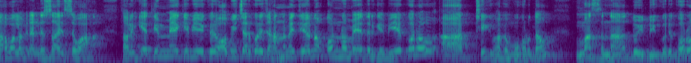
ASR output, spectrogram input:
তাওয়াল মিনান নিসাই সেওয়াহা। তাহলে এতিম মেয়েকে বিয়ে করে অবিচার করে জাহান্নামে যেও না, অন্য মেয়েদেরকে বিয়ে করো আর ঠিকভাবে মোহর দাও। মাস না দুই দুই করে করো,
